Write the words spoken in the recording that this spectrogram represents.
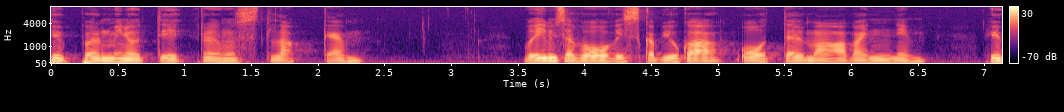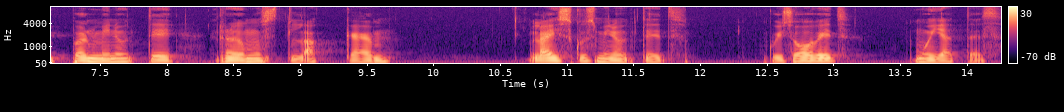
hüppan minuti rõõmust lakke. Võimsa voo viskab juga ootel maavanni, hüppan minuti rõõmust lakke. laiskusminutid, kui soovid, muiates.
